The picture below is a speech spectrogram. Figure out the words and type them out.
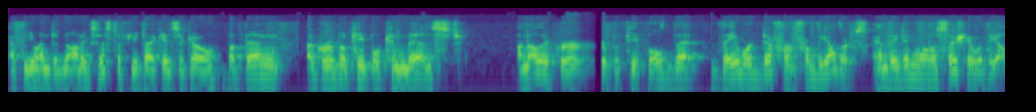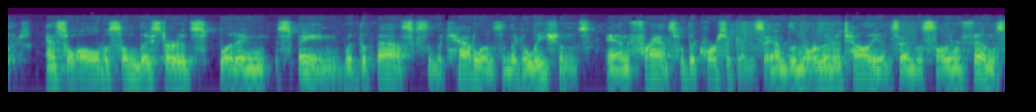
at the UN did not exist a few decades ago. But then a group of people convinced another group of people that they were different from the others and they didn't want to associate with the others. And so all of a sudden they started splitting Spain with the Basques and the Catalans and the Galicians and France with the Corsicans and the Northern Italians and the Southern Finns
